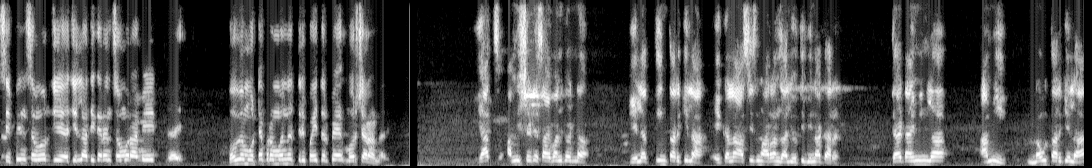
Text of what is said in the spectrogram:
सिपिन समोर जि- जिल्हाधिकाऱ्यांसमोर आम्ही भव्य मोठ्या प्रमाणात त्रिपाईतर्फे मोर्चा राहणार आहे. याच अमित शेडे साहेबांकडनं गेल्या तीन तारखेला एकाला अशीच मारहाण झाली होती विनाकारण. त्या टायमिंगला आम्ही नऊ तारखेला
